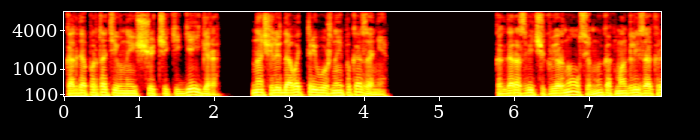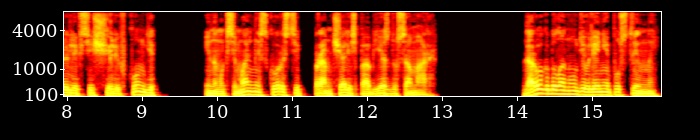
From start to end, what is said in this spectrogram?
когда портативные счетчики Гейгера начали давать тревожные показания. Когда разведчик вернулся, мы как могли закрыли все щели в Кунге и на максимальной скорости промчались по объезду Самары. Дорога была на удивление пустынной.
